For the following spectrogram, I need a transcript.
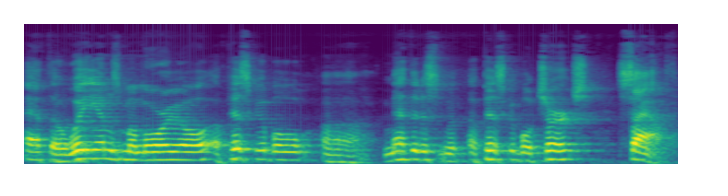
at the Williams Memorial Episcopal uh, Methodist Episcopal Church South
